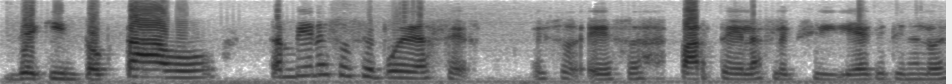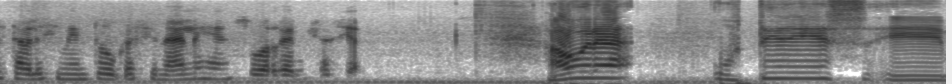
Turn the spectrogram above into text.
de quinto octavo. También eso se puede hacer. Eso, eso es parte de la flexibilidad que tienen los establecimientos educacionales en su organización. Ahora, ¿ustedes eh,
